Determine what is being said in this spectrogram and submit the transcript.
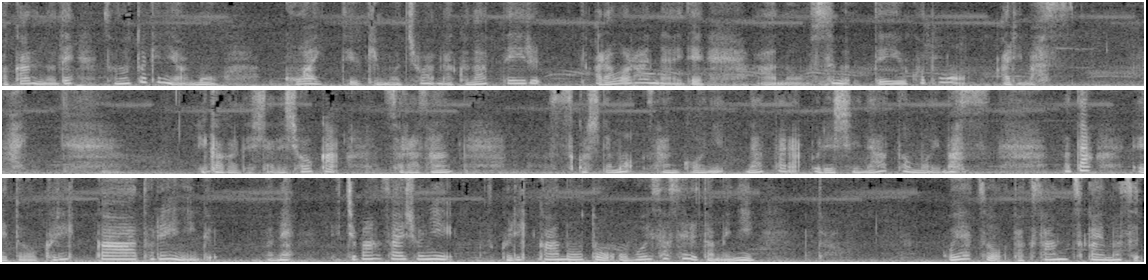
分かるのでその時にはもう怖いっていう気持ちはなくなっている。現れないであの済むっていうこともあります。はい。いかがでしたでしょうか？そらさん少しでも参考になったら嬉しいなと思います。また、えーと、クリッカートレーニングはね一番最初にクリッカーの音を覚えさせるためにおやつをたくさん使います。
